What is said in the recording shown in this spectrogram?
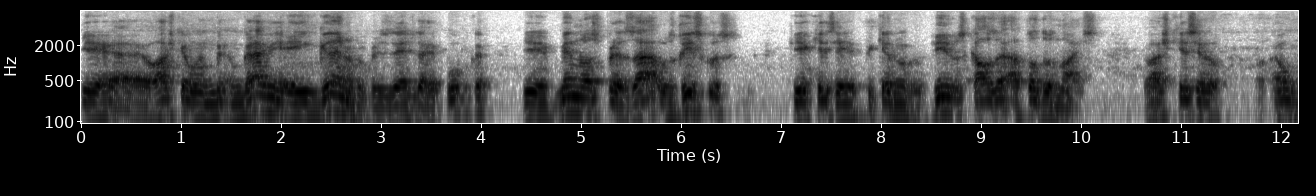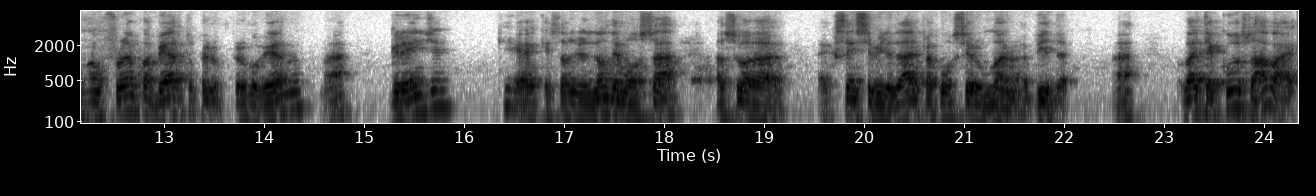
E eh, eu acho que é um, grave engano do presidente da República de menosprezar os riscos que, esse pequeno vírus causa a todos nós. Eu acho que esse é um, é um flanco aberto pelo, pelo governo, né? grande, que é a questão de não demonstrar a sua eh, sensibilidade para com o ser humano, a vida. Né? Vai ter custo? Ah, vai.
